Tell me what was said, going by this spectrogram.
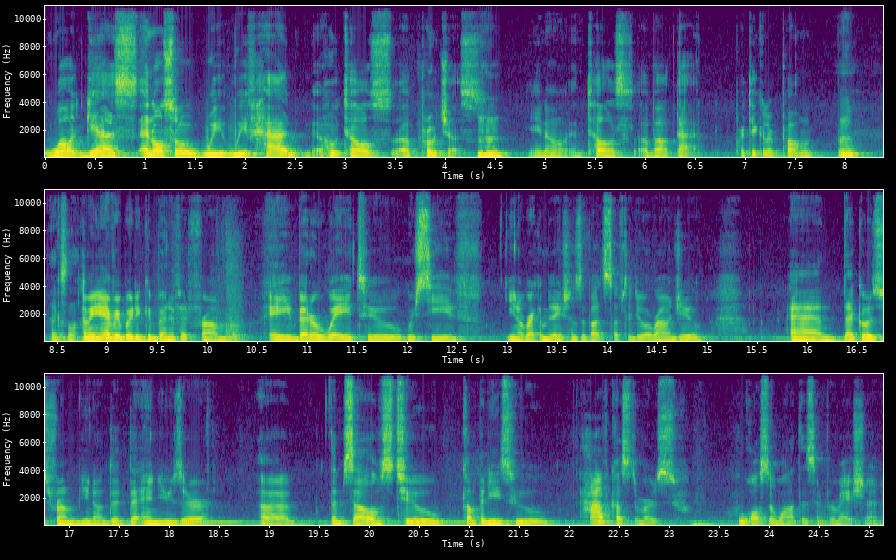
Well yes and also we we've had hotels approach us you know and tell us about that particular problem. Well, excellent. I mean, everybody could benefit from a better way to receive, you know, recommendations about stuff to do around you, and that goes from you know the the end user uh, themselves to companies who have customers who also want this information.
